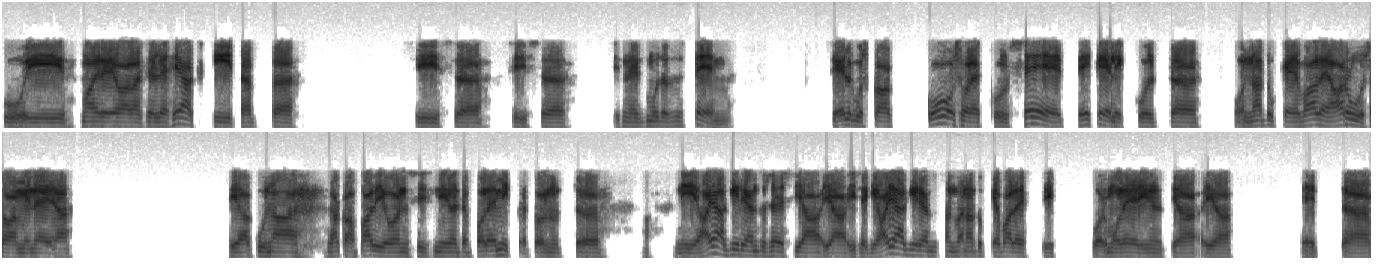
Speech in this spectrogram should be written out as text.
kui Mariola selle heaks kiidab, siis, siis, siis need muudatused teeme selgus ka koosolekul see, et tegelikult äh, on natuke vale arusaamine ja ja kuna väga palju on siis nii-öelda poleemikat olnud noh, nii ajakirjanduses ja, ja isegi ajakirjandus on natuke valesti formuleerinud ja, ja et äh,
